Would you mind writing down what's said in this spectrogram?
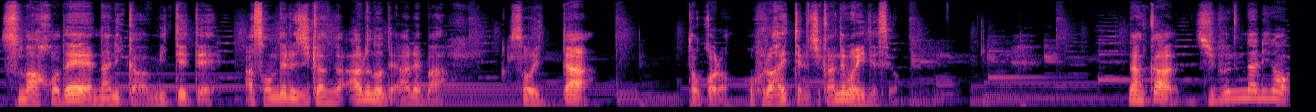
スマホで何かを見てて遊んでる時間があるのであれば、そういったところ、お風呂入ってる時間でもいいですよ。なんか自分なりの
